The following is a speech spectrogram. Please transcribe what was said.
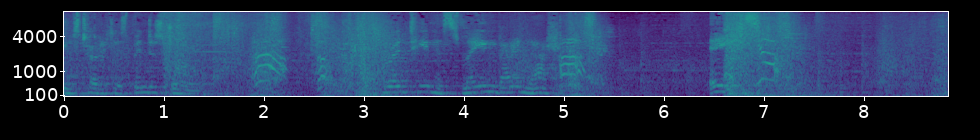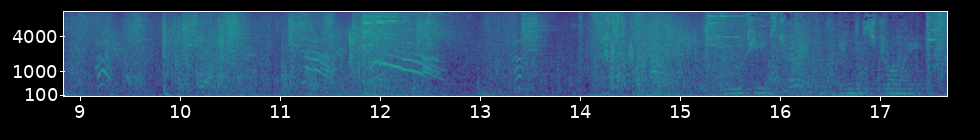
Team's turret has been destroyed. Red team has slain Baron Nashor. Ace. Blue team's turret has been destroyed.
